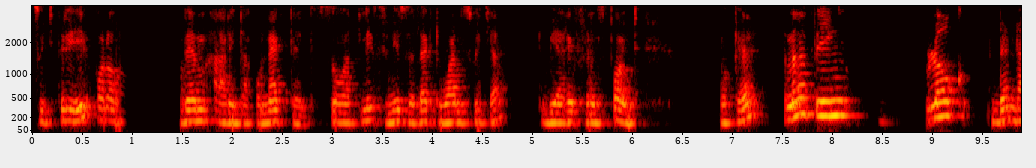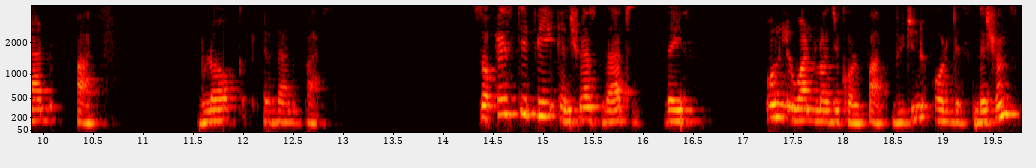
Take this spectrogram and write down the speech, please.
switch three, all of them are interconnected. So at least you need to select one switcher to be a reference point. Okay. Another thing, block redundant paths. Block redundant paths. So STP ensures that there is only one logical path between all destinations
